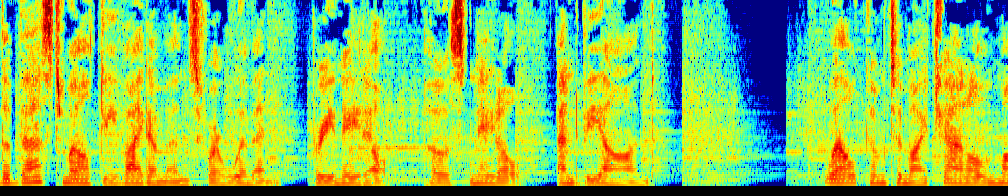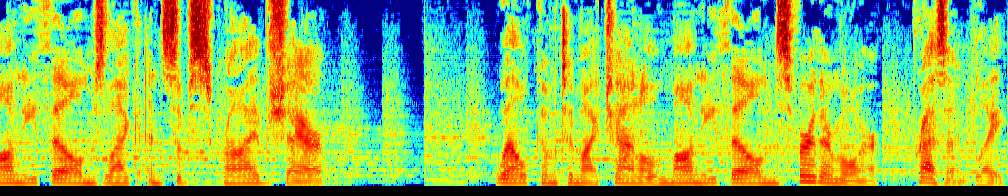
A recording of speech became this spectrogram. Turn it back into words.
The best multivitamins for women, prenatal, postnatal, and beyond. Welcome to my channel Mani Films like and subscribe share. Welcome to my channel Mani Films furthermore, presently,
